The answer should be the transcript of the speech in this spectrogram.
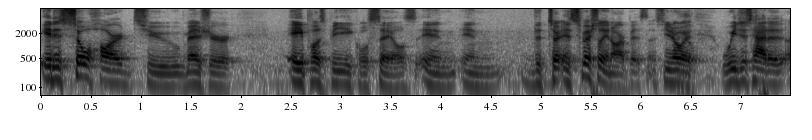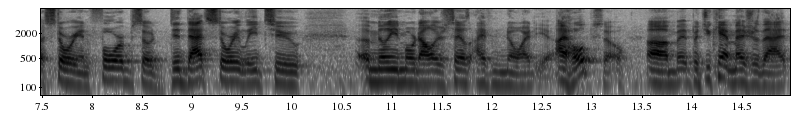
it is so hard to measure A plus B equals sales in in the especially in our business. You know, we just had a, a story in Forbes. So did that story lead to a million more dollars of sales? I have no idea. I hope so, um, but, you can't measure that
